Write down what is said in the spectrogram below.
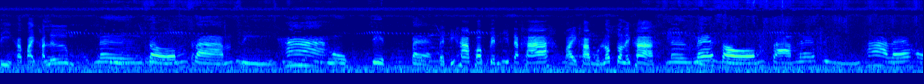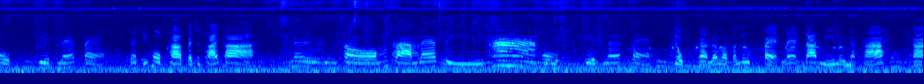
สี่ค่ะไปค่ะเริ่มหนึ่งสองสามสี่ห้าหกเจ็ดแปดแปดที่ห้าพร้อมเป็นทิศนะคะ ไปค่ะหมุนรอบตัวเลยค่ะหนึ่งและสองสามและสี่ห้าและหกเจ็ดและแปด แปดที่หกค่ะแปดสุดท้ายค่ะหนึ่งสองสามและสี่ห้าหกเจ็ดและแปดจบค่ะ แล้วเราก็เริ่มแปดแรกด้านนี้เลยนะคะค่ะ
